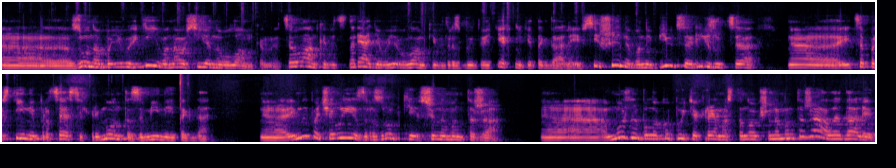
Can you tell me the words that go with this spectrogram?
Е, Зона бойових дій вона осіяна уламками. Це уламки від снарядів, уламки від розбитої техніки і так далі. І всі шини вони б'ються, ріжуться, е, і це постійний процес їх ремонту, заміни і так далі. Е, І ми почали з розробки шиномонтажа. Можна було купити окремо станок шиномонтажа, але далі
